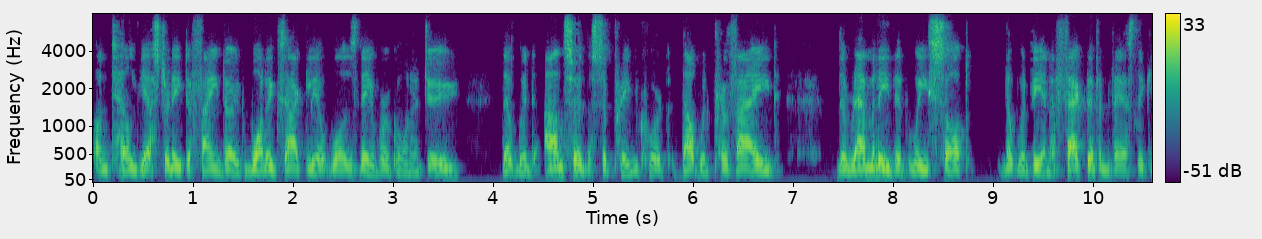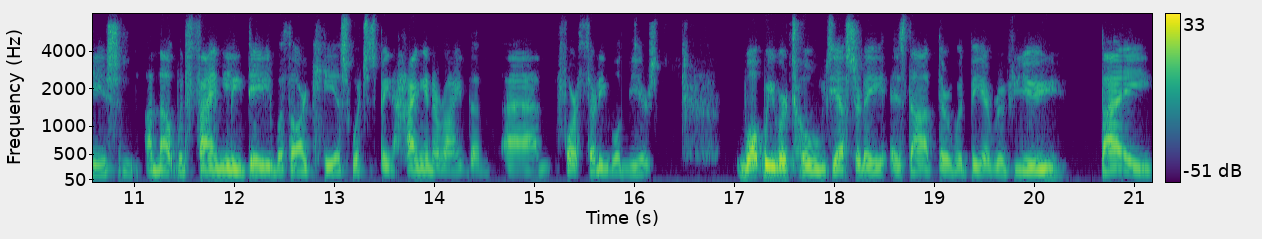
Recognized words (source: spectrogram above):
until yesterday to find out what exactly it was they were going to do that would answer the Supreme Court, that would provide the remedy that we sought, that would be an effective investigation, and that would finally deal with our case, which has been hanging around them um, for 31 years. What we were told yesterday is that there would be a review by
